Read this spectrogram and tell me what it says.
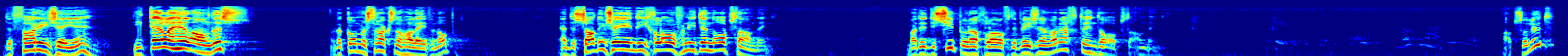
De Fariseeën, die tellen heel anders. Daar komen we straks nog wel even op. En de Sadduceeën die geloven niet in de opstanding. Maar de discipelen geloofden wees en waarachtig in de opstanding. Absoluut.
